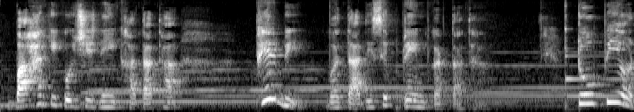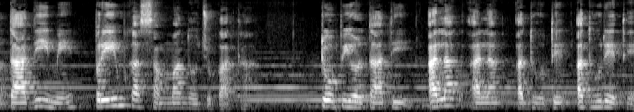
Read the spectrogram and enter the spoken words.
बाहर की कोई चीज़ नहीं खाता था। फिर भी वह दादी से प्रेम करता था। टोपी और दादी में प्रेम का संबंध हो चुका था। टोपी और दादी अलग अलग अधूरे अधूरे थे।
